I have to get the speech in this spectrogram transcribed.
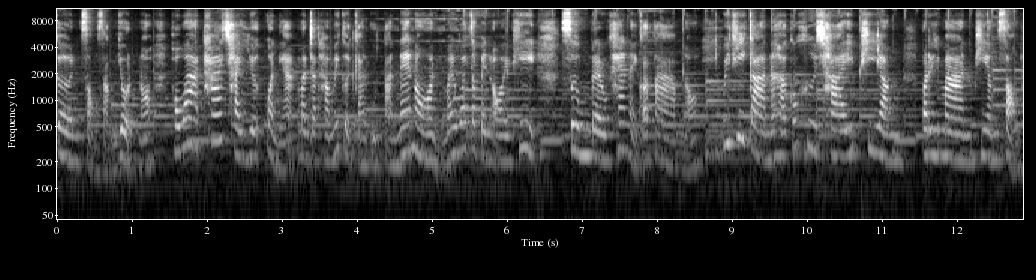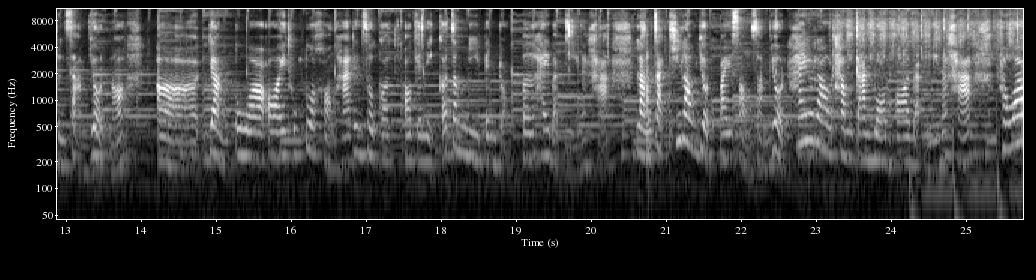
เกิน2-3หยดเนาะเพราะว่าถ้าใช้เยอะกว่านี้มันจะทำให้เกิดการอุดตันแน่นอน ไม่ว่าจะเป็นออยที่ซึมเร็วแค่ไหนก็ตามเนาะวิธีการนะคะก็คือใช้เพียงปริมาณเพียง 2-3 หยดเนาะอย่างตัวออยทุกตัวของ Heart and Soul Organic ก็จะมีเป็นดรอปเปอร์ให้แบบนี้นะคะ หลังจากที่เราหยดไป2-3หยดให้เราทำการวอร์มออยล์แบบนี้นะคะ เพราะว่า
